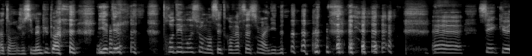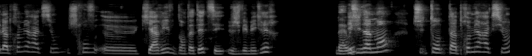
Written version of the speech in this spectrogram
Attends, je sais même plus pas. il y a trop d'émotions dans cette conversation, Aline. Euh, c'est que la première action, je trouve, euh, qui arrive dans ta tête, c'est je vais maigrir. Bah et finalement, tu, ton, ta première action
